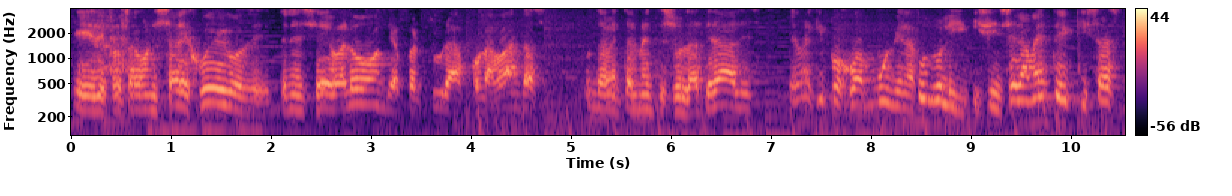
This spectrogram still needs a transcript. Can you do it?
eh, de protagonizar el juego, de tenencia de balón, de apertura por las bandas, fundamentalmente sus laterales. Es un equipo que juega muy bien al fútbol y, sinceramente quizás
